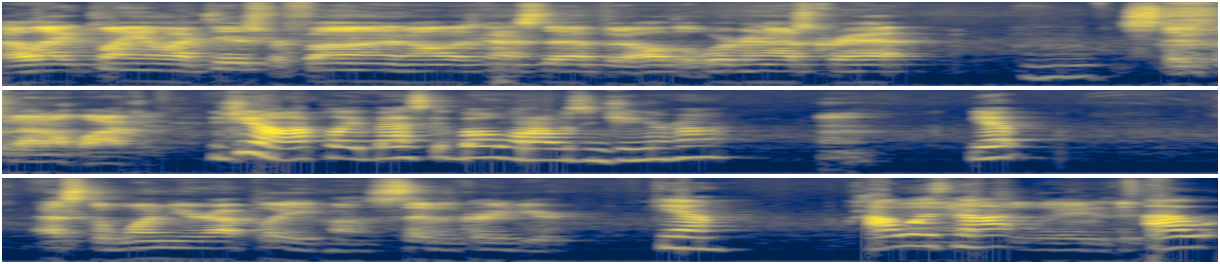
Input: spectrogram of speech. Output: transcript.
i like playing like this for fun and all that kind of stuff but all the organized crap Mm-hmm. stupid i don't like it Did you know I played basketball when I was in junior high? Hmm. Yep. that's the one year i played my seventh grade year Yeah. I was I not. absolutely hated it. I,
